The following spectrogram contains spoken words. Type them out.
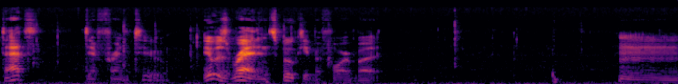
That's different too. It was red and spooky before, but... Hmm...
